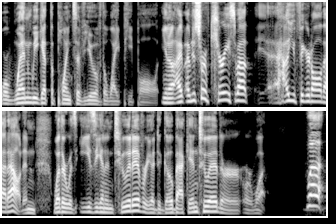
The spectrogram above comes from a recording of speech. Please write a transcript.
or when we get the points of view of the white people. You know, I, I'm just sort of curious about uh, how you figured all that out, and whether it was easy and intuitive, or you had to go back into it, or or what. Well,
